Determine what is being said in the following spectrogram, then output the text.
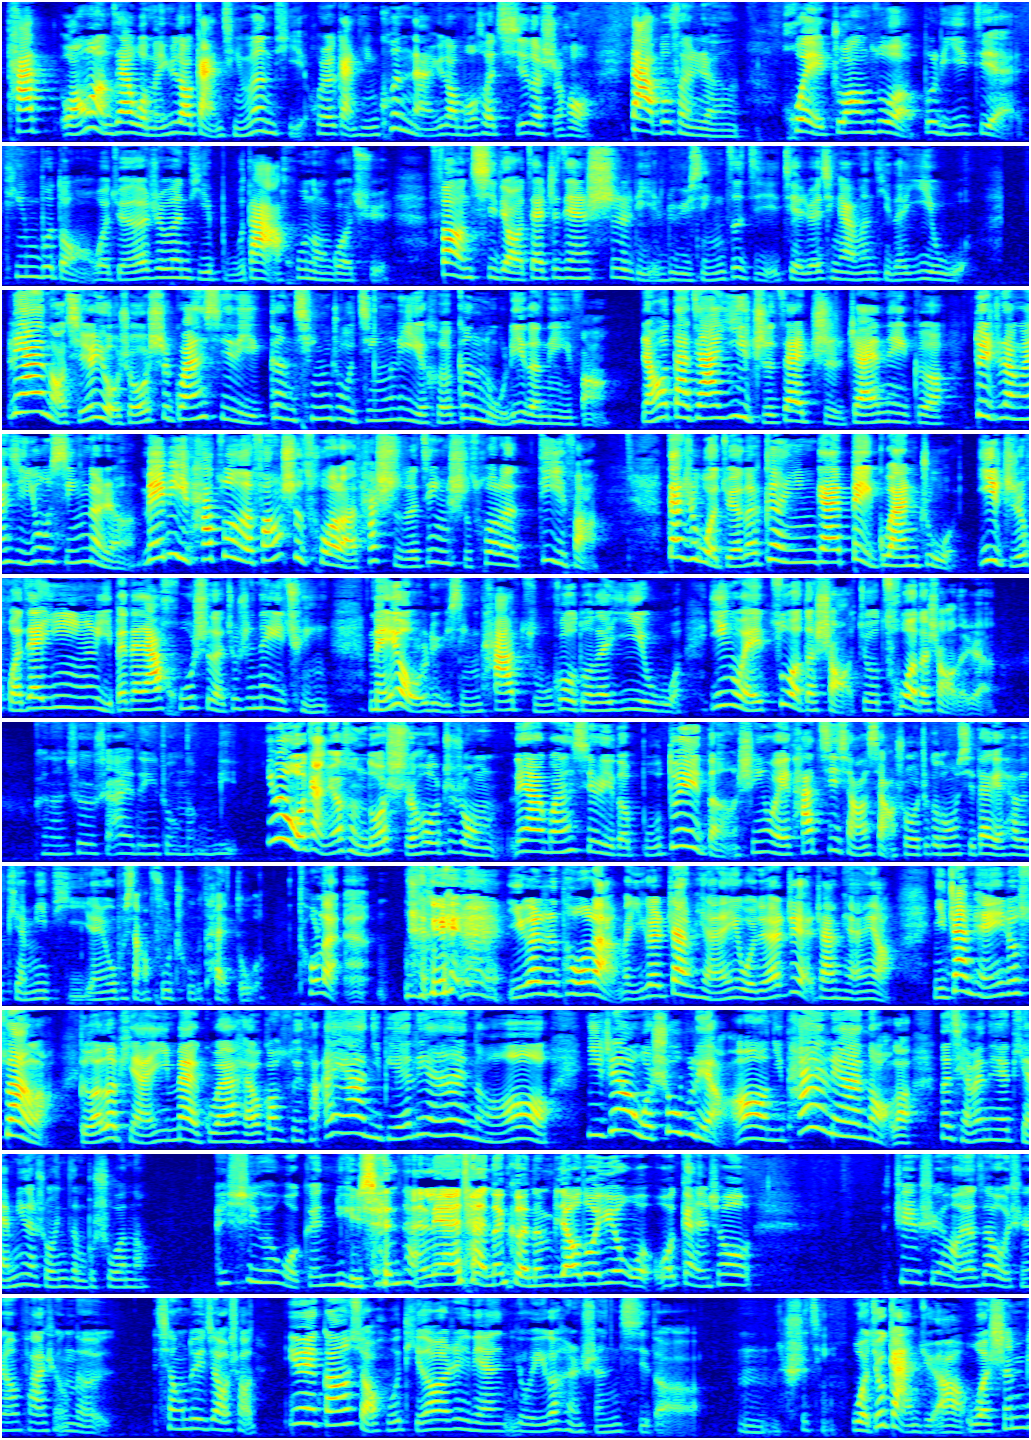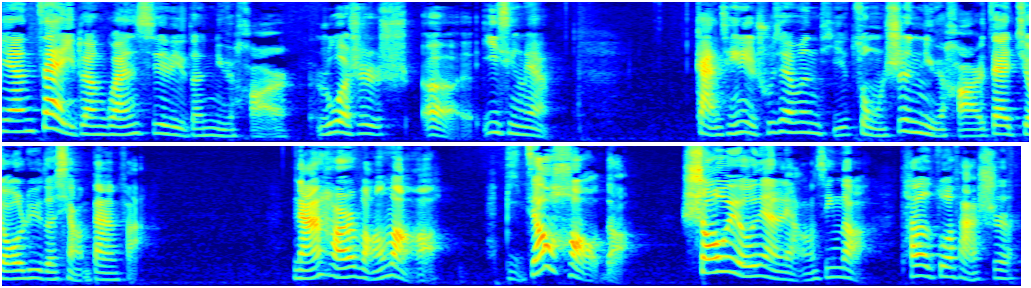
他往往在我们遇到感情问题或者感情困难、遇到磨合期的时候，大部分人会装作不理解、听不懂。我觉得这问题不大，糊弄过去，放弃掉在这件事里履行自己解决情感问题的义务。恋爱脑其实有时候是关系里更倾注精力和更努力的那一方。然后大家一直在指摘那个对这段关系用心的人，maybe 他做的方式错了，他使的劲使错了地方，但是我觉得更应该被关注，一直活在阴影里被大家忽视的，就是那一群没有履行他足够多的义务，因为做的少就错的少的人，可能这就是爱的一种能力。因为我感觉很多时候这种恋爱关系里的不对等，是因为他既想享受这个东西带给他的甜蜜体验，又不想付出太多。偷懒，一个是偷懒嘛，一个是占便宜。我觉得这也占便宜啊！你占便宜就算了，得了便宜卖乖，还要告诉对方：“哎呀，你别恋爱脑，你这样我受不了，你太恋爱脑了。”那前面那些甜蜜的时候你怎么不说呢？哎，是因为我跟女生谈恋爱谈的可能比较多，因为我我感受这个事情好像在我身上发生的相对较少。因为刚刚小胡提到这一点，有一个很神奇的。嗯，事情。我就感觉啊，我身边在一段关系里的女孩，如果是呃异性恋，感情里出现问题，总是女孩在焦虑的想办法，男孩往往啊比较好的，稍微有点良心的，他的做法是，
